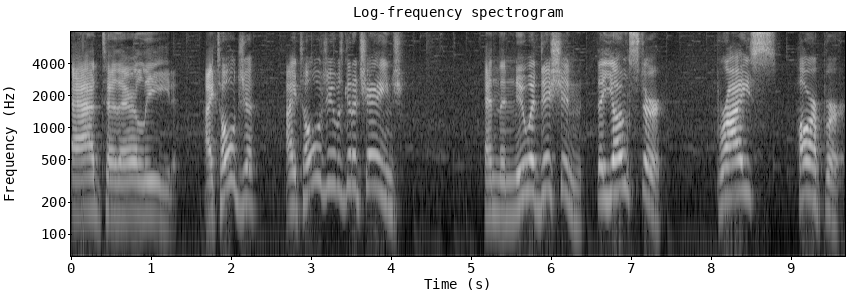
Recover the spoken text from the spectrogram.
add to their lead. I told you. I told you it was going to change. And the new addition, the youngster, Bryce Harper,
